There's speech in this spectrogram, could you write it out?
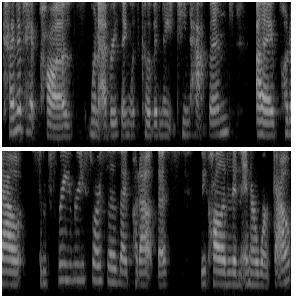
kind of hit pause when everything with COVID 19 happened. I put out some free resources. I put out this we call it an inner workout.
